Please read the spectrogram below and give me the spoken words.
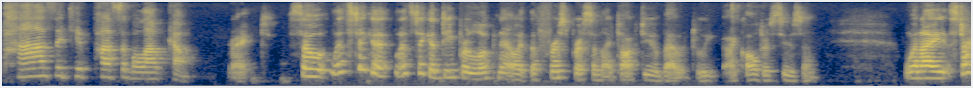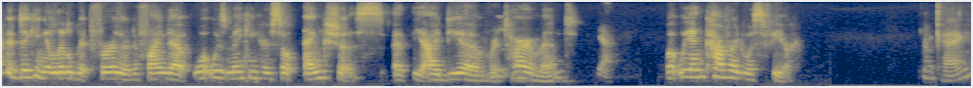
positive possible outcome. Right. So let's take a let's take a deeper look now at the first person I talked to you about. We, I called her Susan when I started digging a little bit further to find out what was making her so anxious at the idea of mm-hmm. retirement, yeah. what we uncovered was fear. Okay.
